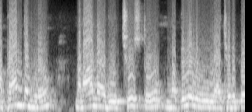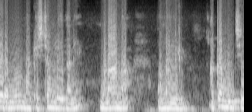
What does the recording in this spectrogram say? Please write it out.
ఆ ప్రాంతంలో మా నాన్న అది చూస్తూ మా పిల్లలు ఇలా చెడిపోవడము నాకు ఇష్టం లేదని మా నాన్న మమ్మల్ని అక్కడి నుంచి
